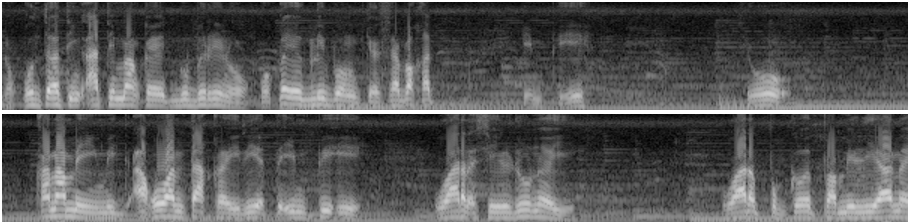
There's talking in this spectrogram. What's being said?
No, kung ating ati man kayat gobyerno, ko kayo glibong kaya sa bakat MP. So, kanaming mig akuan ta kay di at MP wara sildo na wara pagkawat pamilya na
